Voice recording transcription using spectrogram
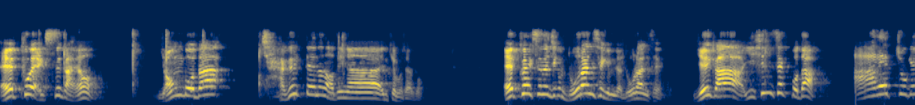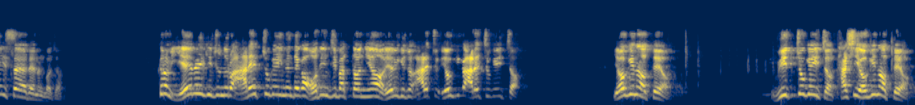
fx가요. 0보다 작을 때는 어디냐 이렇게 보자고. fx는 지금 노란색입니다. 노란색. 얘가 이 흰색보다 아래쪽에 있어야 되는 거죠. 그럼 얘를 기준으로 아래쪽에 있는 데가 어딘지 봤더니요. 얘를 기준 아래쪽 여기가 아래쪽에 있죠. 여기는 어때요? 위쪽에 있죠. 다시 여기는 어때요?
